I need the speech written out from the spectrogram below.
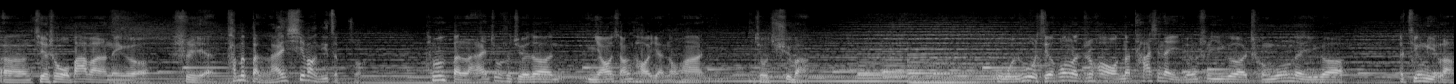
嗯，接受我爸爸的那个事业。他们本来希望你怎么做？他们本来就是觉得你要想考研的话，你就去吧。我如果结婚了之后，那他现在已经是一个成功的一个经理了，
